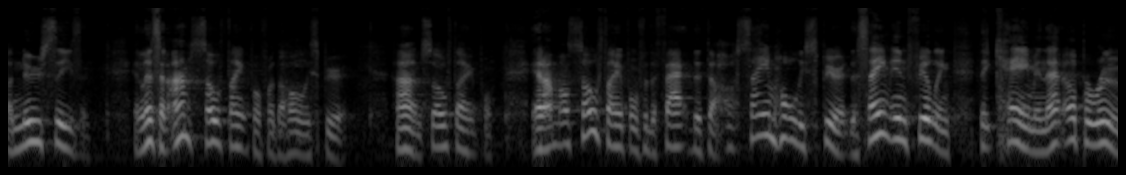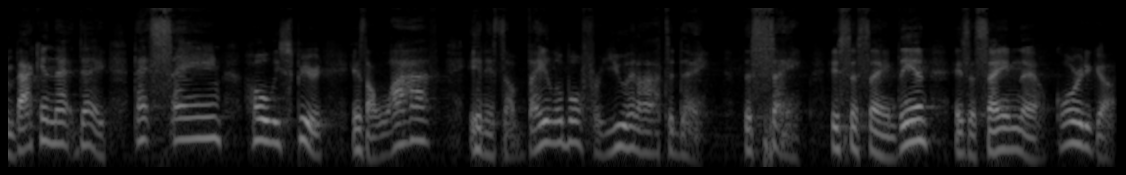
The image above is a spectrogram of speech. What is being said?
A new season. And listen, I'm so thankful for the Holy Spirit. I'm so thankful. And I'm so thankful for the fact that the same Holy Spirit, the same infilling that came in that upper room back in that day, that same Holy Spirit is alive and it's available for you and I today. The same. It's the same then, it's the same now. Glory to God.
